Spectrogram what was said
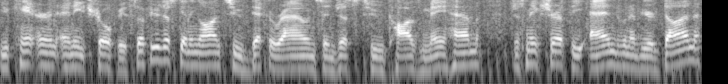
you can't earn any trophies. So if you're just getting on to dick arounds and just to cause mayhem, just make sure at the end, whenever you're done,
